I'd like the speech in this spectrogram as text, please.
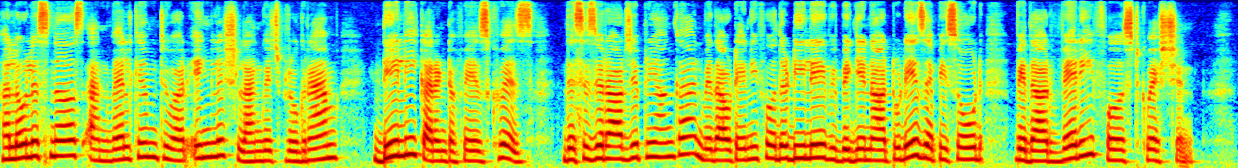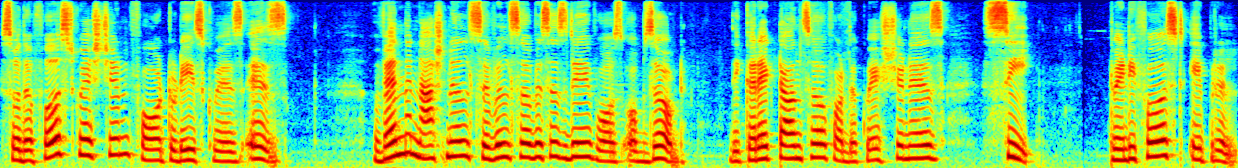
Hello, listeners, and welcome to our English language program, Daily Current Affairs Quiz. This is your RJ Priyanka, and without any further delay, we begin our today's episode with our very first question. So, the first question for today's quiz is when the National Civil Services Day was observed? The correct answer for the question is C. 21st April.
